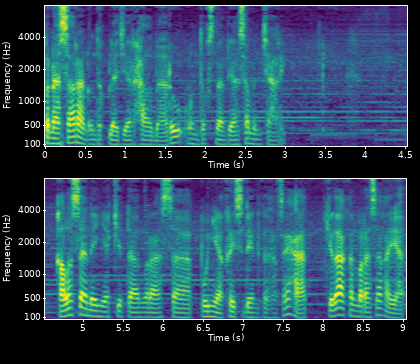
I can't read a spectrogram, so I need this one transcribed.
penasaran untuk belajar hal baru, untuk senantiasa mencari. Kalau seandainya kita merasa punya krisis identitas yang sehat, kita akan merasa kayak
